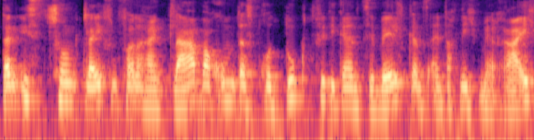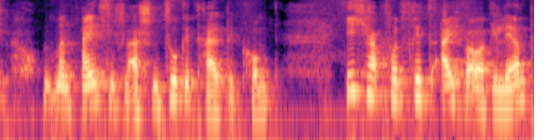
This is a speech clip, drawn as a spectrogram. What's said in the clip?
dann ist schon gleich von vornherein klar, warum das Produkt für die ganze Welt ganz einfach nicht mehr reicht und man Einzelflaschen zugeteilt bekommt. Ich habe von Fritz Eichbauer gelernt,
